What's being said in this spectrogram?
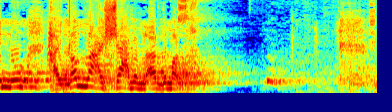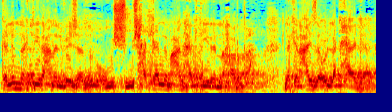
إنه هيطلع الشعب من أرض مصر. اتكلمنا كتير عن ال vision ومش مش هتكلم عنها كتير النهارده. لكن عايز أقول لك حاجة.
